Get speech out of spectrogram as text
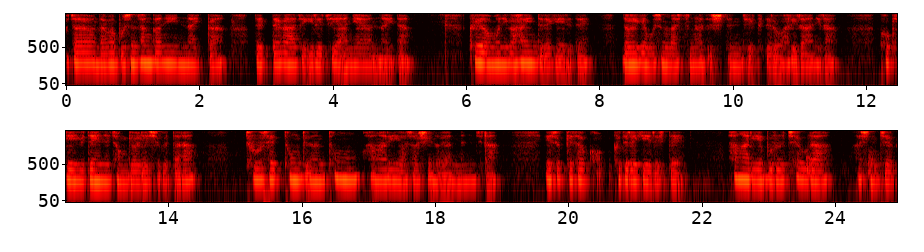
여자여 나와 무슨 상관이 있나이까? 내 때가 아직 이르지 아니하였나이다. 그의 어머니가 하인들에게 이르되 너에게 무슨 말씀을 하듯이든지 그대로 하리라 하니라 거기에 유대인의 정결 예식을 따라 두세 통 드는 통 항아리 여섯이 놓였는지라 예수께서 거- 그들에게 이르시되 항아리에 물을 채우라 하신즉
